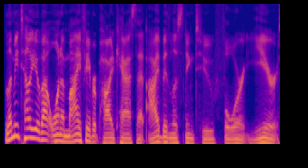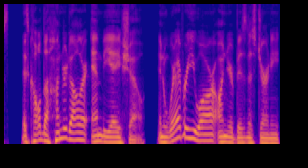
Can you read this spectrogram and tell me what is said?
Let me tell you about one of my favorite podcasts that I've been listening to for years. It's called the $100 MBA Show. And wherever you are on your business journey,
